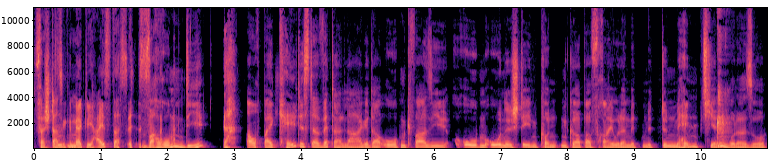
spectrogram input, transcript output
verstanden. Hast du gemerkt, wie heiß das ist? Warum die auch bei kältester Wetterlage da oben quasi oben ohne stehen konnten, körperfrei oder mit, mit dünnem Hemdchen oder so,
